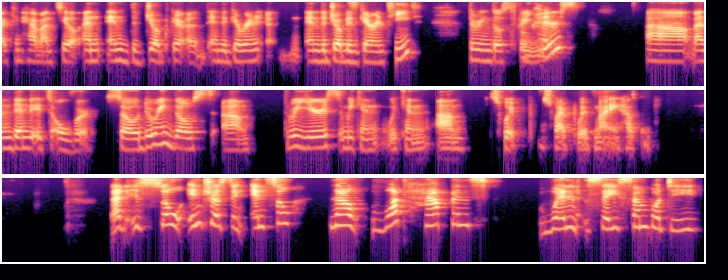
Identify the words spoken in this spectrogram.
i can have until and and the job and the and the job is guaranteed during those three okay. years um, and then it's over so during those um, three years we can we can um, swipe swipe with my husband that is so interesting and so now what happens when say somebody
